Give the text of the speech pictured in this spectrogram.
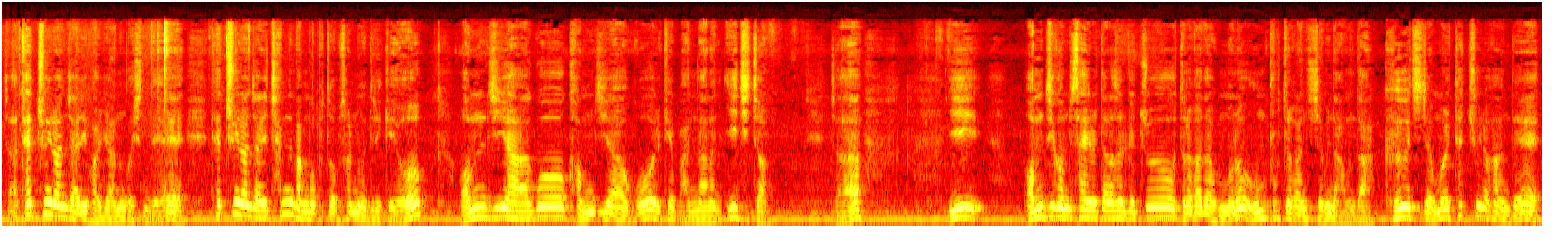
자, 태충이란 자리 관리하는 것인데 태충이란 자리 찾는 방법부터 설명드릴게요. 엄지하고 검지하고 이렇게 만나는 이 지점. 자, 이 엄지 검지 사이를 따라서 이렇게 쭉 들어가다 보면은 움푹 들어가는 지점이 나온다. 그 지점을 태충이라고 하는데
